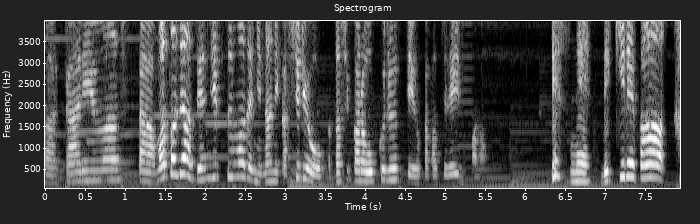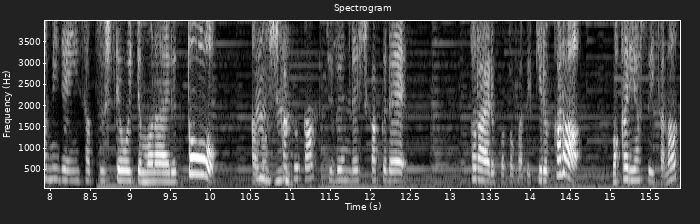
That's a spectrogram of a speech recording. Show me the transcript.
わかりました。またじゃあ前日までに何か資料を私から送るっていう形でいいのかな？ですね。できれば紙で印刷しておいてもらえると、あのうんうん。視覚化、自分で視覚で捉えることができるから分かりやすいかな。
